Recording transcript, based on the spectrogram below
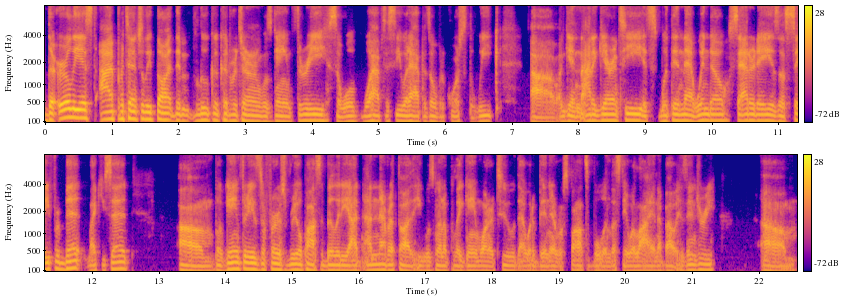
the earliest I potentially thought that Luka could return was game three. So we'll we'll have to see what happens over the course of the week. Uh, again, not a guarantee. It's within that window. Saturday is a safer bet, like you said. Um, but game three is the first real possibility. I, I never thought he was going to play game one or two. That would have been irresponsible unless they were lying about his injury. Um,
